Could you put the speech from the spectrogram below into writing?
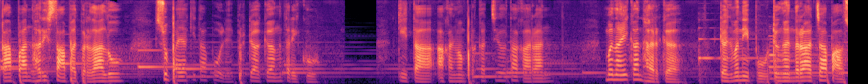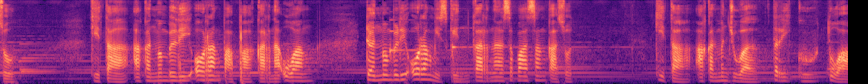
Kapan hari sabat berlalu supaya kita boleh berdagang terigu. Kita akan memperkecil takaran, menaikkan harga, dan menipu dengan neraca palsu. Kita akan membeli orang papa karena uang dan membeli orang miskin karena sepasang kasut kita akan menjual terigu tua.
